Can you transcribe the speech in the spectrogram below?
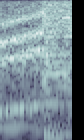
Yeah.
